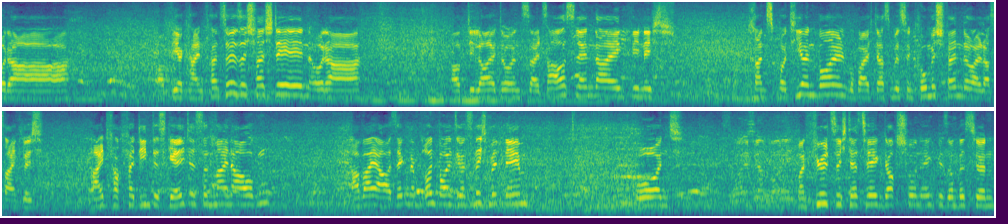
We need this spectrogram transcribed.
oder ob wir kein Französisch verstehen oder ob die Leute uns als Ausländer irgendwie nicht transportieren wollen, wobei ich das ein bisschen komisch fände, weil das eigentlich einfach verdientes Geld ist in meinen Augen. Aber ja, aus irgendeinem Grund wollen sie uns nicht mitnehmen und man fühlt sich deswegen doch schon irgendwie so ein bisschen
